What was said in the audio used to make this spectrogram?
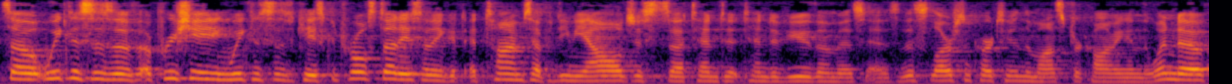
so weaknesses of appreciating weaknesses of case control studies. I think at, at times epidemiologists uh, tend to tend to view them as, as this Larson cartoon, the monster climbing in the window,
